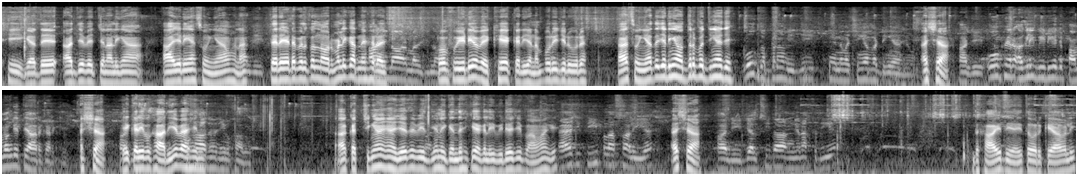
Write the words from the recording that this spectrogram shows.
ਠੀਕ ਹੈ ਤੇ ਅੱਜ ਵੇਚਣ ਵਾਲੀਆਂ ਆ ਜਿਹੜੀਆਂ ਸੂਈਆਂ ਹਨਾ ਤੇ ਰੇਟ ਬਿਲਕੁਲ ਨਾਰਮਲ ਹੀ ਕਰਨੇ ਫਿਰ ਅੱਜ। ਉਹ ਵੀਡੀਓ ਵੇਖੇ ਇੱਕ ਵਾਰੀ ਜਣਾ ਪੂਰੀ ਜ਼ਰੂਰ। ਆ ਸੂਈਆਂ ਤੇ ਜਿਹੜੀਆਂ ਉਧਰ ਵੱਜੀਆਂ ਜੇ। ਉਹ ਗੱਬਣਾ ਵੀਰ ਜੀ ਤਿੰਨ ਵੱਛੀਆਂ ਵੱਡੀਆਂ ਜੋ। ਅੱਛਾ। ਹਾਂਜੀ ਉਹ ਫਿਰ ਅਗਲੀ ਵੀਡੀਓ 'ਚ ਪਾਵਾਂਗੇ ਤਿਆਰ ਕਰਕੇ। ਅੱਛਾ ਇੱਕ ਵਾਰੀ ਵਿਖਾ ਦਈਏ ਵੈਸੇ। ਵਿਖਾ ਦਿਓ ਜੀ ਵਿਖਾ ਦਿਓ। ਆ ਕੱਚੀਆਂ ਆ ਅਜੇ ਤੇ ਵੀਰ ਜੀ ਨੇ ਕਹਿੰਦੇ ਕਿ ਅਗਲੀ ਵੀਡੀਓ 'ਚ ਪਾਵਾਂਗੇ। ਇਹ ਜੀ 30 ਪਲੱਸ ਵਾਲੀ ਹੈ ਅੱਛਾ। ਹਾਂਜੀ ਜਲਸੀ ਦਾ ਅੰਗ ਰੱਖਦੀ ਹੈ ਦਿਖਾਈ ਦੇ ਆਈ ਤੋਰ ਕੇ ਆ ਵਾਲੀ।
